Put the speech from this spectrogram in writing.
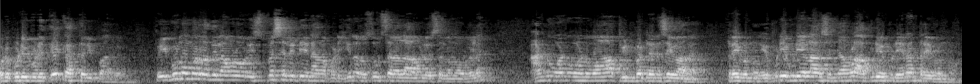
ஒரு பிடி பிடித்து கத்தரிப்பார்கள். இப்ப இபுனுமர் உமர் ஒரு ஸ்பெஷாலிட்டியை நாங்க படிக்கிறோம். ரசூல் சல்லா அலைஹி வஸல்லம் அவர்களை அணு அணு அணுவா பின்பற்ற என்ன செய்வாங்க? ட்ரை பண்ணுவோம் எப்படி எப்படி எல்லாம் செஞ்சாங்களோ அப்படி எப்படி எல்லாம் ட்ரை பண்ணுவோம்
